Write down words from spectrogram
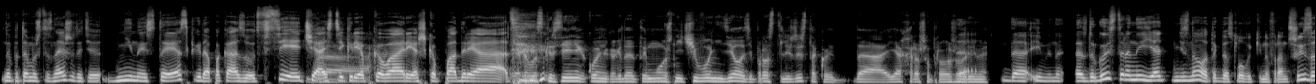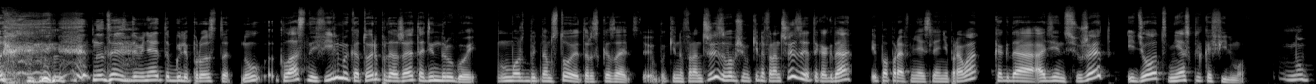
Ну, потому что, знаешь, вот эти дни на СТС, когда показывают все части Да. «Крепкого орешка» подряд. Это воскресенье какое-нибудь, когда ты можешь ничего не делать и просто лежишь такой, да, я хорошо провожу Да. время. Да, именно. А с другой стороны, я не знала тогда слова кинофраншиза. Ну, то есть для меня это были просто, ну, классные фильмы, которые продолжают один другой. Может быть, нам стоит рассказать э, кинофраншизы. В общем, кинофраншиза — это когда, и поправь меня, если я не права, когда один сюжет идет несколько фильмов. Ну,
